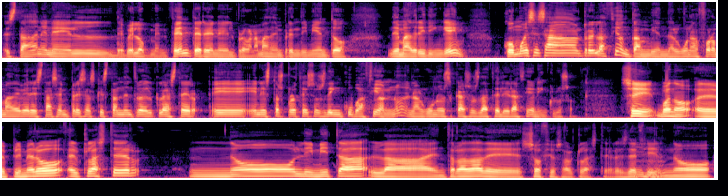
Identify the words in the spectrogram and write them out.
están en el Development Center, en el programa de emprendimiento de Madrid In Game. ¿Cómo es esa relación también, de alguna forma, de ver estas empresas que están dentro del clúster eh, en estos procesos de incubación, ¿no? en algunos casos de aceleración incluso? Sí, bueno, eh, primero el clúster no limita la entrada de socios al clúster, es decir, no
